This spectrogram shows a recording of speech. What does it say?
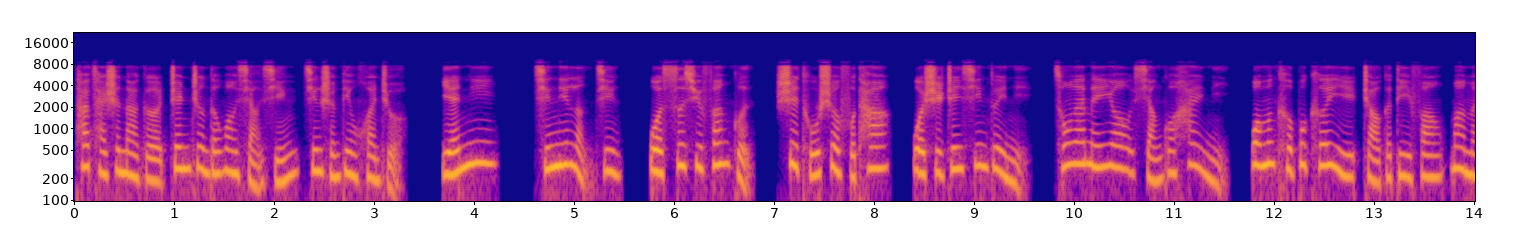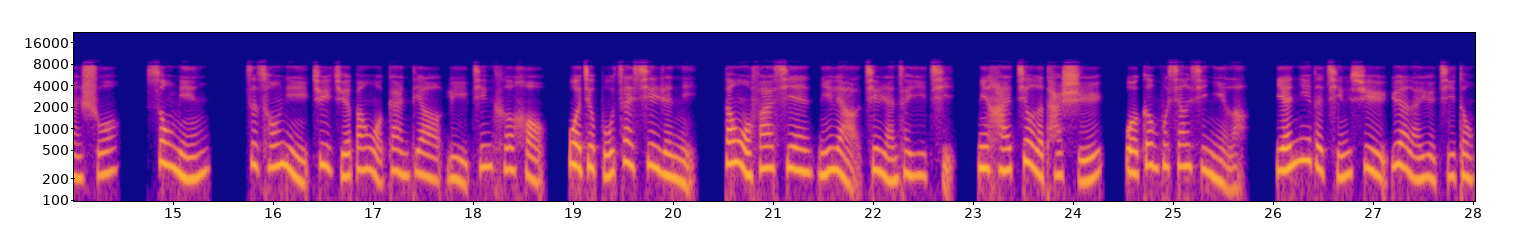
他才是那个真正的妄想型精神病患者。闫妮，请你冷静。我思绪翻滚，试图说服他，我是真心对你，从来没有想过害你。我们可不可以找个地方慢慢说？宋明。自从你拒绝帮我干掉李金科后，我就不再信任你。当我发现你俩竟然在一起，你还救了他时，我更不相信你了。闫妮的情绪越来越激动。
